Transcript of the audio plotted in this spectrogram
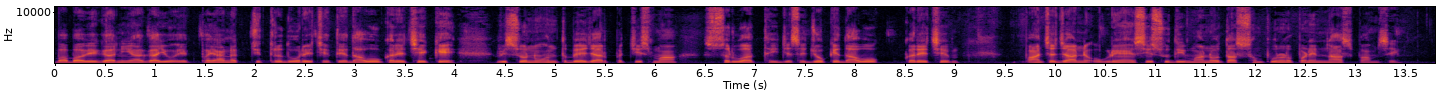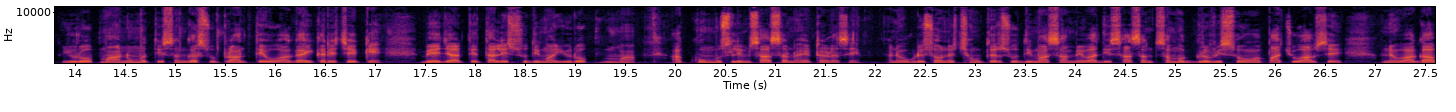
બાબા વેગાની આગાહીઓ એક ભયાનક ચિત્ર દોરે છે. તે દાવો કરે છે કે વિશ્વનું અંત બે હજાર પચીસમાં શરૂઆત થઈ જશે. જો કે દાવો કરે છે. પાંચ હજાર ને ઓગણ્યાએંસી સુધી માનવતા સંપૂર્ણપણે નાશ પામશે. યુરોપમાં અનુમતિ સંઘર્ષ ઉપરાંત તેઓ આગાહી કરે છે કે બે હજાર તેતાલીસ સુધીમાં યુરોપમાં આખું મુસ્લિમ શાસન હેઠળ હશે અને ઓગણીસો ને છોતેર સુધીમાં સામ્યવાદી શાસન સમગ્ર વિશ્વમાં પાછું આવશે અને વાઘા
